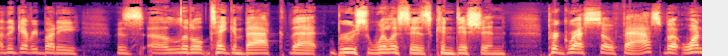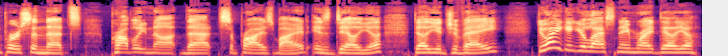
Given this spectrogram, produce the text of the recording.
I think everybody was a little taken back that Bruce Willis's condition progressed so fast. But one person that's probably not that surprised by it is Delia, Delia Gervais. Do I get your last name right, Delia?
